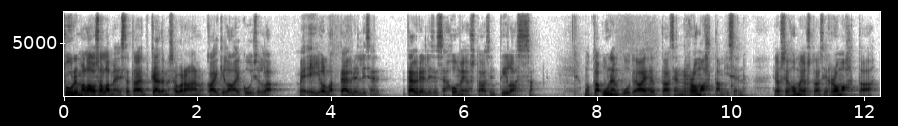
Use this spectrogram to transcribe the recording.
Suurimmalla osalla meistä, tai käytännössä varmaan kaikilla aikuisilla, me ei olla täydellisen, täydellisessä homeostaasin tilassa. Mutta unenpuute aiheuttaa sen romahtamisen. Ja jos se homeostaasi romahtaa,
